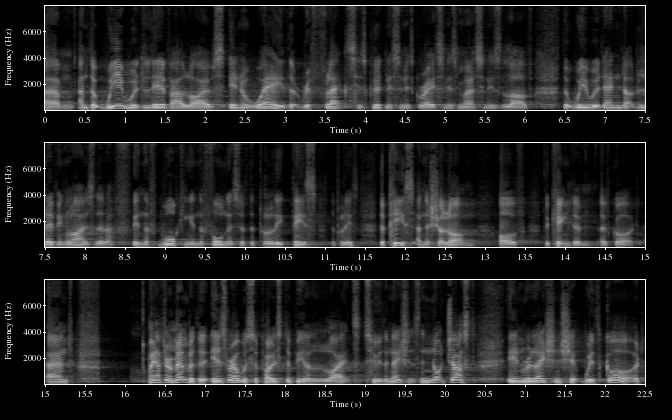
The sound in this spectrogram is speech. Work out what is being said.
Um, and that we would live our lives in a way that reflects His goodness and His grace and His mercy and His love. That we would end up living lives that are in the, walking in the fullness of the poli- peace, the police, the peace and the shalom of the kingdom of God. And we have to remember that Israel was supposed to be a light to the nations, and not just in relationship with God,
